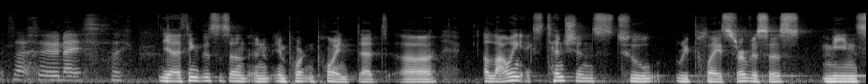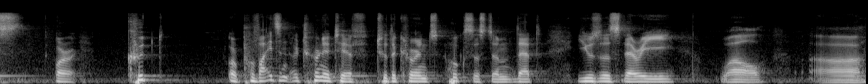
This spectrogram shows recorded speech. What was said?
it's not so nice. Like Yeah, I think this is an, an important point that uh, allowing extensions to replace services means or could or provides an alternative to the current hook system that uses very, well, uh,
